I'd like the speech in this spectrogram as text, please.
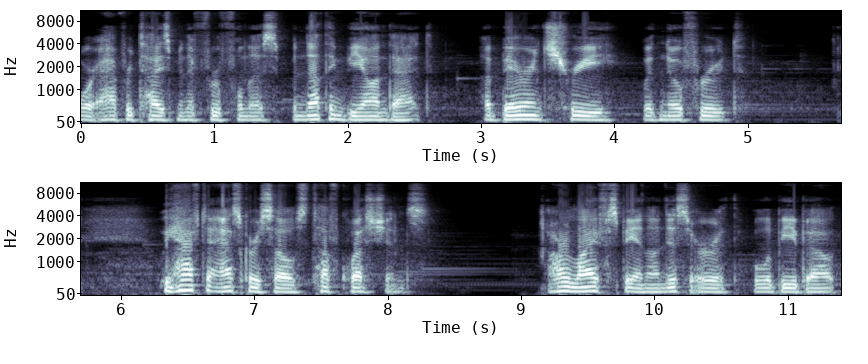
or advertisement of fruitfulness, but nothing beyond that, a barren tree with no fruit? We have to ask ourselves tough questions. Our lifespan on this earth will be about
